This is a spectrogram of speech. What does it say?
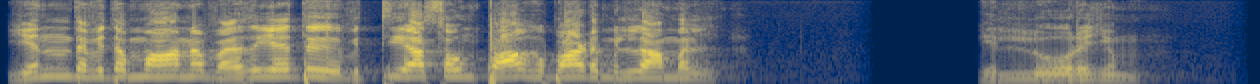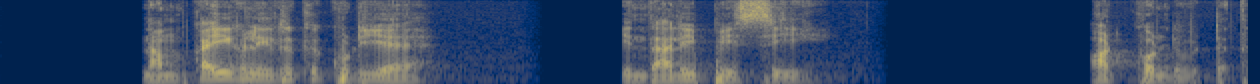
எந்த விதமான வயது வித்தியாசமும் பாகுபாடும் இல்லாமல் எல்லோரையும் நம் கைகளில் இருக்கக்கூடிய இந்த அலைபேசி ஆட்கொண்டு விட்டது.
